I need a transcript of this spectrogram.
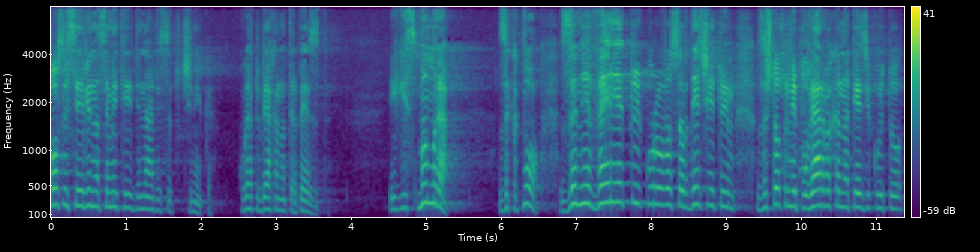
После се яви на самите 11 ученика, когато бяха на трапезата. И ги смъмра. За какво? За неверието и коровосърдечието им, защото не повярваха на тези, които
